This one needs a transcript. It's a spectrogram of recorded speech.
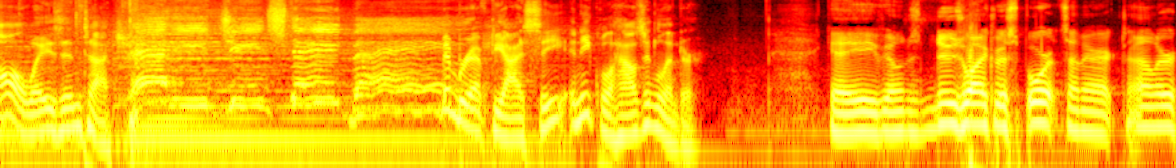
always in touch. Petit Jean State Bank. Member FDIC, an equal housing lender. KVOM's Newswatch with Sports. I'm Eric Tyler.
